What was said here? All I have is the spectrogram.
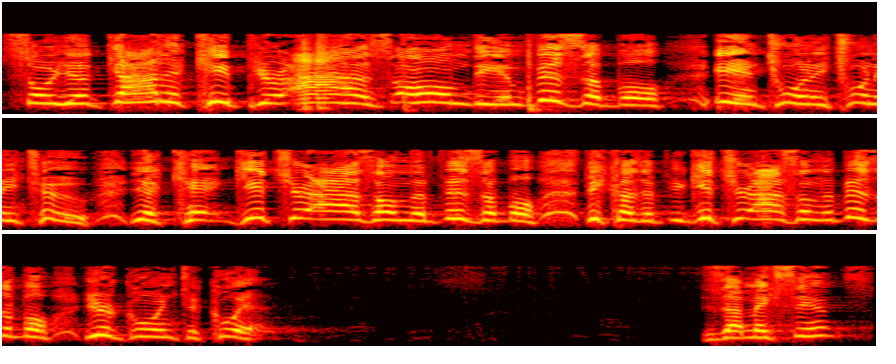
So you gotta keep your eyes on the invisible in 2022. You can't get your eyes on the visible because if you get your eyes on the visible, you're going to quit. Does that make sense?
